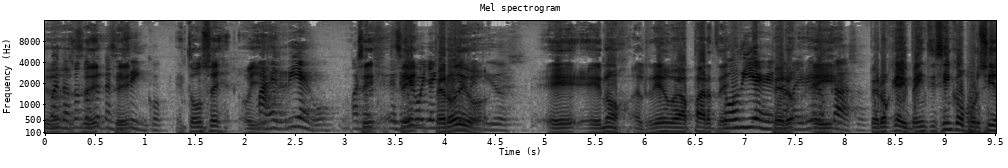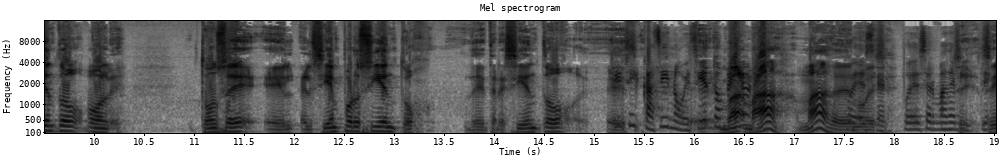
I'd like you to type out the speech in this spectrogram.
1.50 son Sí, 2.75. sí. Entonces, oye. Más el riesgo. Bueno, el riesgo ya pero digo, 22. eh, eh, no, el riesgo es aparte. 2.10 en la pero, mayoría de los eh, casos. Pero ok, 25% ponle. Entonces, el, el 100% de 300... Sí, eh, sí, casi 900 eh, millones. Más, más de Puede 900. ser, puede ser más de Sí, mil. sí,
